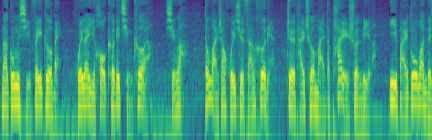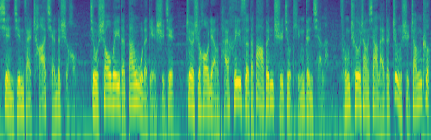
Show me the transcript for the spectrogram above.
那恭喜飞哥呗，回来以后可得请客呀。”行啊，等晚上回去咱喝点。这台车买的太顺利了，一百多万的现金在查钱的时候就稍微的耽误了点时间。这时候两台黑色的大奔驰就停跟前了，从车上下来的正是张克，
